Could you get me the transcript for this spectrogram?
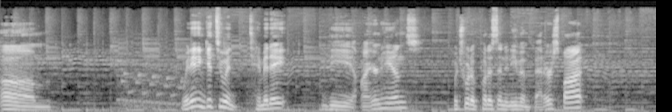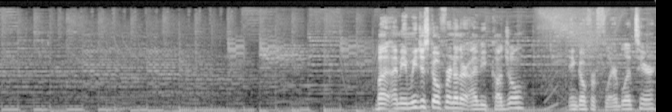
um... We didn't get to intimidate the Iron Hands, which would have put us in an even better spot. But, I mean, we just go for another Ivy Cudgel and go for Flare Blitz here.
